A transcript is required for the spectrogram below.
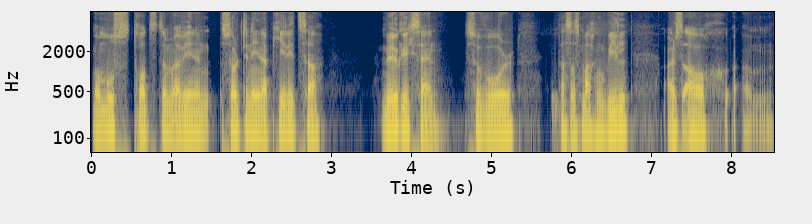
Man muss trotzdem erwähnen, sollte Nena Bielica möglich sein, sowohl, dass er es machen will, als auch ähm,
